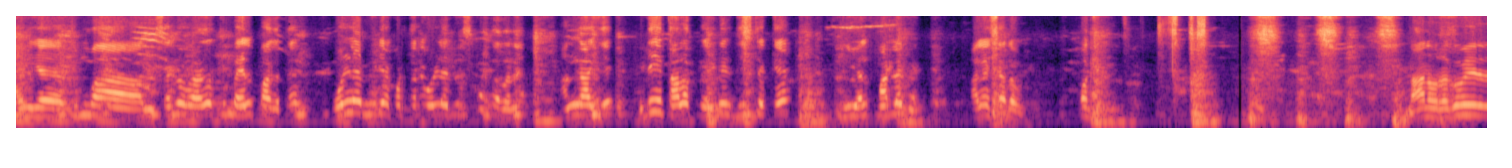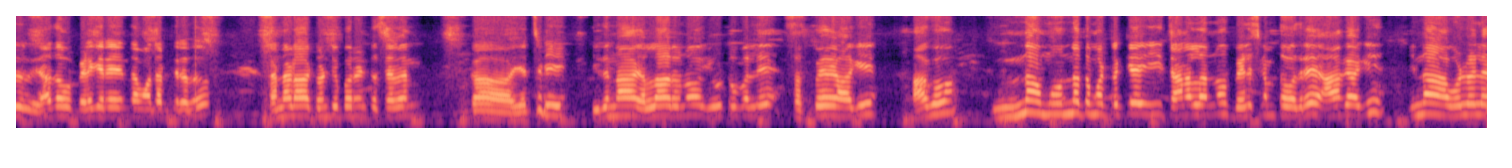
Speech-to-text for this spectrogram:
ಅವನಿಗೆ ತುಂಬಾ ಸಬ್ಸ್ಕ್ರೈಬರ್ ಆದ್ರೆ ತುಂಬಾ ಹೆಲ್ಪ್ ಆಗುತ್ತೆ. ಒಳ್ಳೆ ಮೀಡಿಯಾ ಕೊಡ್ತಾನೆ, ಒಳ್ಳೆ ನ್ಯೂಸ್ ಕೊಡ್ತಾನೆ. ಹಂಗಾಗಿ ಇಡೀ ತಾಲೂಕು ಇಡೀ ಡಿಸ್ಟ್ರಿಕ್ಗೆ ನೀವು ಹೆಲ್ಪ್ ಮಾಡಲೇಬೇಕು. ಅಲೇಶ್ ಯಾದವ್ ಓಕೆ ನಾನು ರಘುವೀರ್ ಯಾದವ್ ಬೆಳಗೆರೆಯಿಂದ ಮಾತಾಡ್ತಿರೋದು. Kannada twenty four into seven H D ಇದನ್ನ ಎಲ್ಲರೂ ಯೂಟ್ಯೂಬಲ್ಲಿ ಸಬ್ಸ್ಕ್ರೈಬ್ ಆಗಿ ಹಾಗೂ ಇನ್ನ ಉನ್ನತ ಮಟ್ಟಕ್ಕೆ ಈ ಚಾನಲ್ ಅನ್ನು ಬೆಳೆಸ್ಕೊಂತ ಹೋದ್ರೆ ಹಾಗಾಗಿ ಇನ್ನ ಒಳ್ಳೊಳ್ಳೆ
